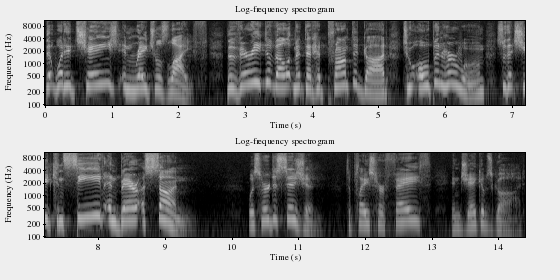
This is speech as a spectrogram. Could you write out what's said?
that what had changed in Rachel's life the very development that had prompted God to open her womb so that she'd conceive and bear a son was her decision to place her faith in Jacob's God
